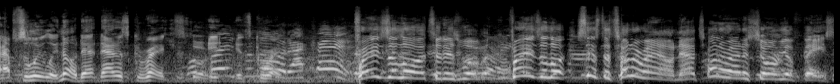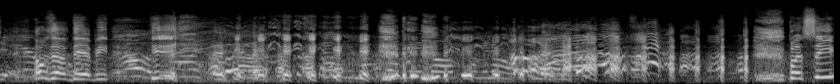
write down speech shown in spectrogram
Absolutely. No, that that is correct. It- Praise it's the Lord, correct. I can. Praise the Lord to this woman. Praise the Lord. Sister, turn around now. Turn around and show him your face. I was up there. Be, but see,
